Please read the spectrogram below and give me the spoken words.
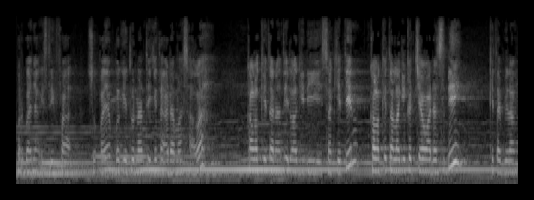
Perbanyak istighfar. Supaya begitu nanti kita ada masalah kalau kita nanti lagi disakitin kalau kita lagi kecewa dan sedih kita bilang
